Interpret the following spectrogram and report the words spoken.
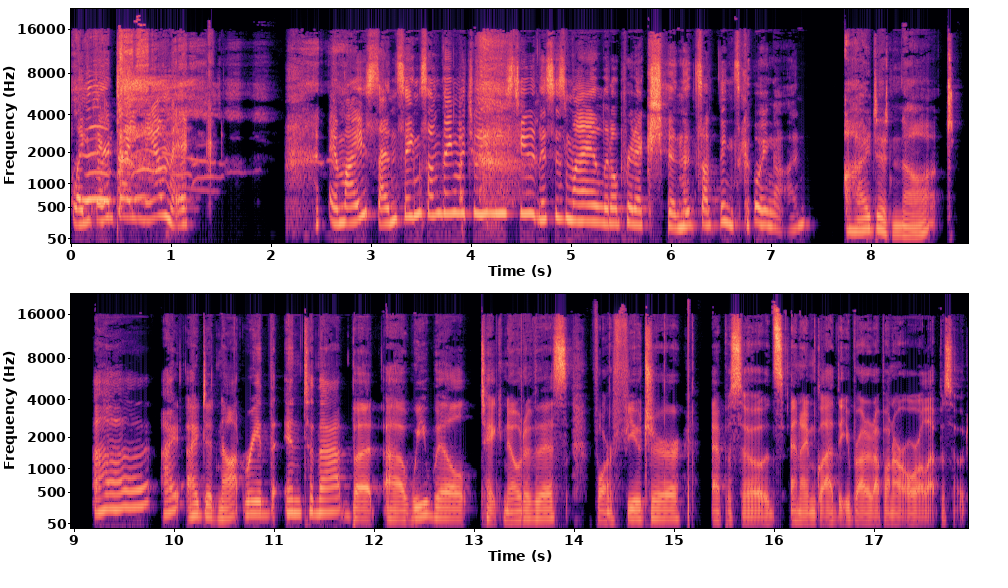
like they're dynamic. Am I sensing something between these two? This is my little prediction that something's going on. I did not. Uh, I, I did not read th- into that, but uh, we will take note of this for future episodes. And I'm glad that you brought it up on our oral episode.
